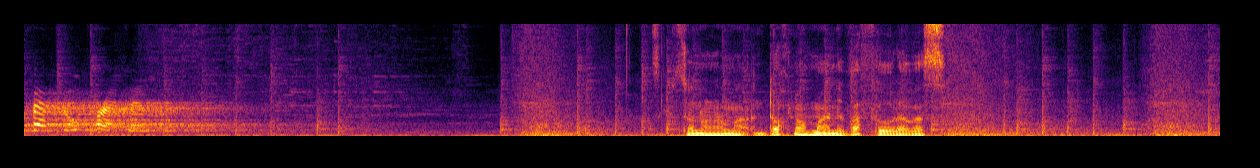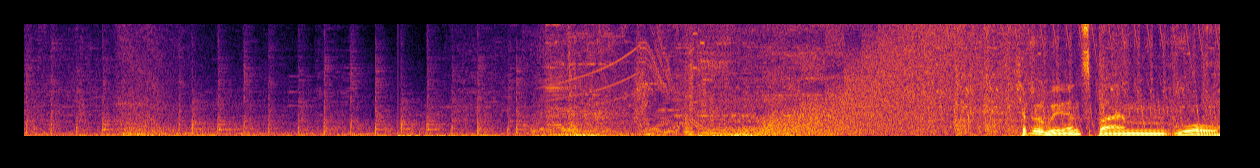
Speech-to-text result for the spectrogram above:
special present. Jetzt gibt's doch noch mal, doch noch mal eine Waffe oder was? Ich habe übrigens beim, wow,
